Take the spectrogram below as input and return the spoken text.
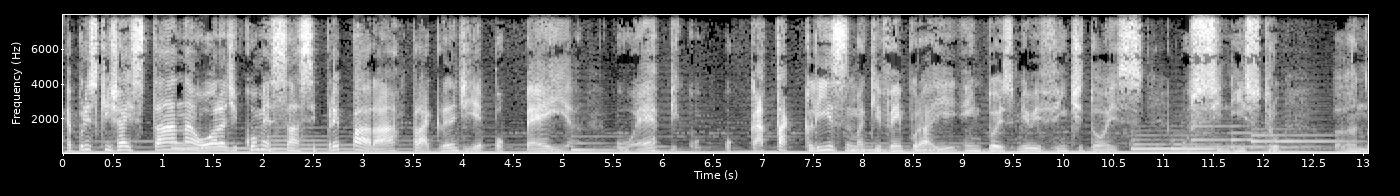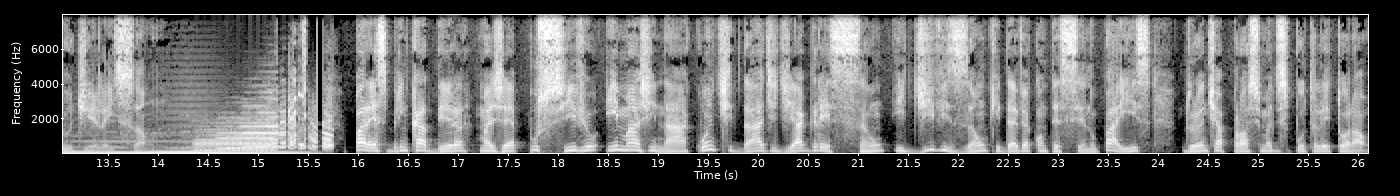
É por isso que já está na hora de começar a se preparar para a grande epopeia, o épico, o cataclisma que vem por aí em 2022, o sinistro ano de eleição. Parece brincadeira, mas já é possível imaginar a quantidade de agressão e divisão que deve acontecer no país durante a próxima disputa eleitoral.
